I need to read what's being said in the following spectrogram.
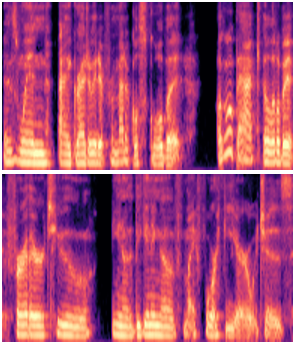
is when I graduated from medical school, but I'll go back a little bit further to, you know, the beginning of my fourth year, which is,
